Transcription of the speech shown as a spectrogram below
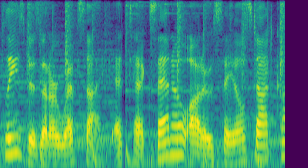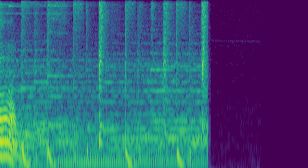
Please visit our website at texanoautosales.com.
